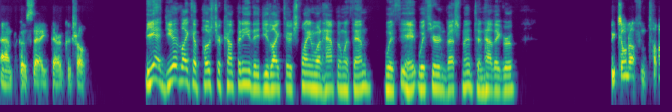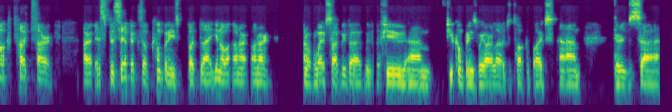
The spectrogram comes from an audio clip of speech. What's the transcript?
um, because they, they're in control. Yeah. Do you have like a poster company that you'd like to explain what happened with them, with eh, with your investment and how they grew? We don't often talk about our, our specifics of companies, but uh, you know, on our on our on our website, we've uh, we've a few um, few companies we are allowed to talk about. Um, there's uh,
